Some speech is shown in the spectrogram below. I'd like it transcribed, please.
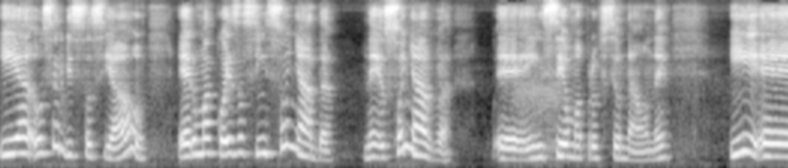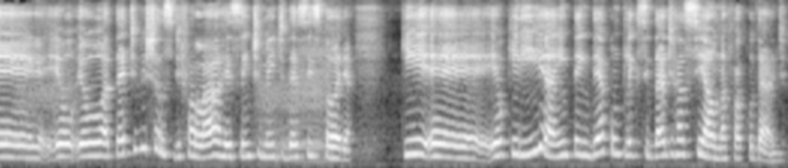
E a, o serviço social era uma coisa assim sonhada, né? Eu sonhava é, em ser uma profissional, né? E é, eu, eu até tive chance de falar recentemente dessa história, que é, eu queria entender a complexidade racial na faculdade,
